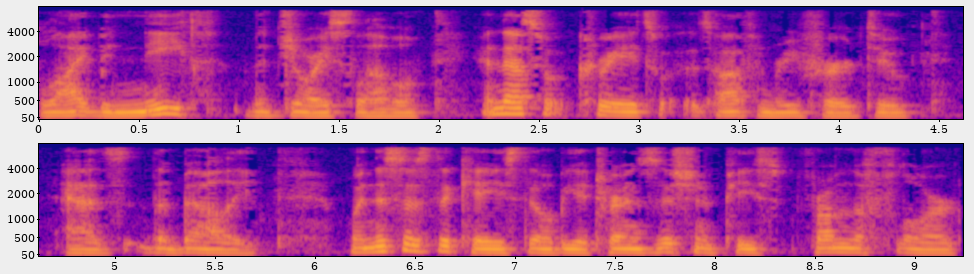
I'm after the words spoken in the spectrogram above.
lie beneath the joist level, and that's what creates what is often referred to as the belly. When this is the case, there will be a transition piece from the floor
